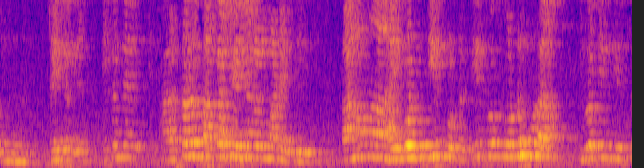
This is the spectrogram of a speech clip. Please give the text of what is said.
ಒಂದು ಟೈಟಲ್ ಯಾಕಂದ್ರೆ ಸರ್ಕಾರ ಸಾಕಷ್ಟು ಯೋಜನೆಗಳು ಮಾಡೈತಿ ಕಾನೂನು ಹೈಕೋರ್ಟ್ ತೀರ್ಪು ಕೊಟ್ಟ ತೀರ್ಪು ಕೊಟ್ಟರು ಕೂಡ ಇವತ್ತಿನ ದಿವಸ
